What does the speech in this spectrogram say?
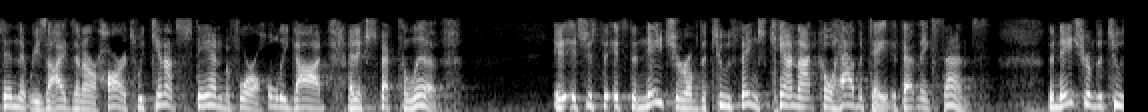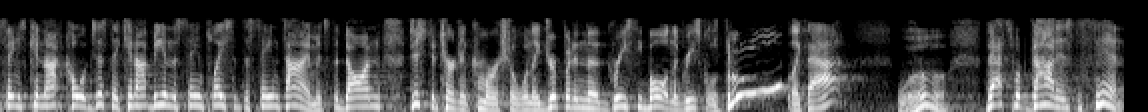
sin that resides in our hearts, we cannot stand before a holy God and expect to live. It, it's just, the, it's the nature of the two things cannot cohabitate, if that makes sense. The nature of the two things cannot coexist. They cannot be in the same place at the same time. It's the Dawn dish detergent commercial when they drip it in the greasy bowl and the grease goes bloop like that. Whoa. That's what God is to sin.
